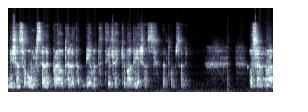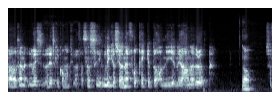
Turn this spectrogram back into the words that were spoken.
det känns så omständigt på det här hotellet att be om ett till täcke. Bara det känns väldigt omständigt. Och sen, i och sen det var det jag skulle komma till. i. Sen lyckas jag, när jag får täcket då halv nio, när Johanna går upp, Ja. så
